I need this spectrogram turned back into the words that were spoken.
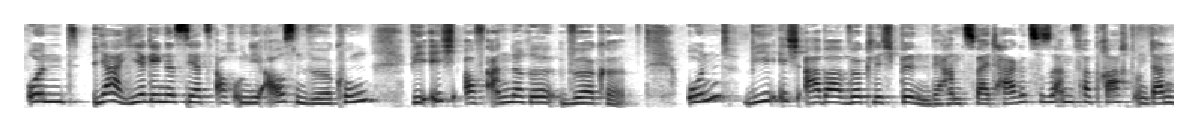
Und ja, hier ging es jetzt auch um die Außenwirkung, wie ich auf andere wirke und wie ich aber wirklich bin. Wir haben zwei Tage zusammen verbracht und dann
